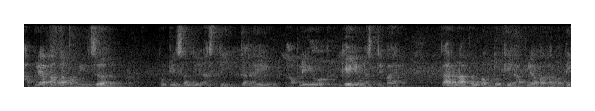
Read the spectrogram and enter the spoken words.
आपल्या भागामध्ये जर कुठली संधी असती तर हे आपले युवक गेले नसते बाहेर. कारण आपण बघतो की आपल्या भागामध्ये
